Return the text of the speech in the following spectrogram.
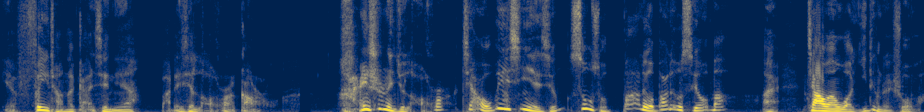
也非常的感谢您啊，把这些老话告诉我。还是那句老话，加我微信也行，搜索八六八六四幺八。哎，加完我一定得说话，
